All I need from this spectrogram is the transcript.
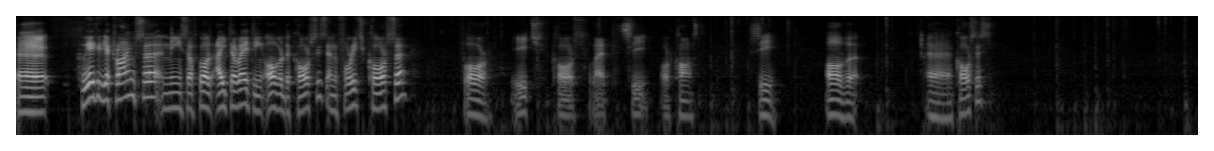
Uh, creating the acronyms uh, means of course iterating over the courses and for each course uh, for each course let c or const c of courses uh,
